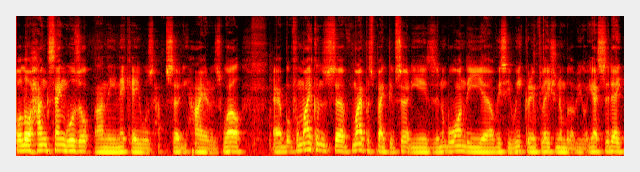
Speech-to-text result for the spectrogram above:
although Hang Seng was up and the Nikkei was certainly higher as well. Uh, but from my uh, my perspective, certainly is the number one, the uh, obviously weaker inflation number that we got yesterday,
